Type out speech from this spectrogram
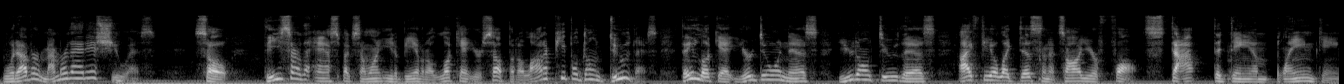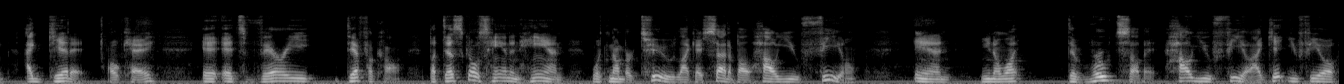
Whatever, remember that issue is. So these are the aspects I want you to be able to look at yourself. But a lot of people don't do this. They look at you're doing this, you don't do this, I feel like this, and it's all your fault. Stop the damn blame game. I get it, okay? It, it's very difficult. But this goes hand in hand with number two, like I said, about how you feel. And you know what? The roots of it, how you feel. I get you feel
